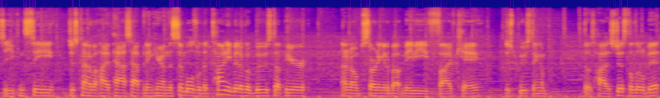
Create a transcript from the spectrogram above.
So you can see just kind of a high pass happening here on the cymbals with a tiny bit of a boost up here. I don't know, starting at about maybe 5K, just boosting them, those highs just a little bit.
